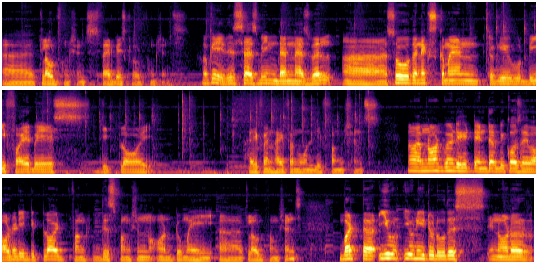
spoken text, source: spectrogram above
uh, cloud functions firebase cloud functions. Okay this has been done as well. Uh, so the next command to give would be firebase deploy hyphen hyphen only functions. Now i'm not going to hit enter because i've already deployed this function onto my uh, cloud functions. But uh, you you need to do this in order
